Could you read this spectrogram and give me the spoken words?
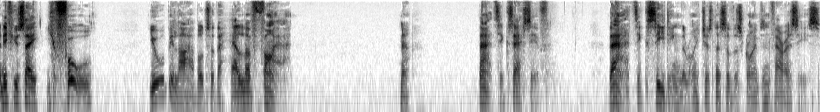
And if you say, you fool, you will be liable to the hell of fire. Now, that's excessive. That's exceeding the righteousness of the scribes and Pharisees.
